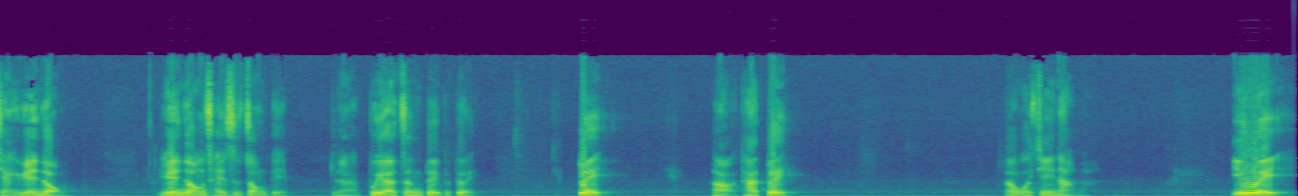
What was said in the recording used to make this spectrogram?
讲圆融，圆融才是重点啊！不要争对不对，对，好，他对，啊，我接纳嘛，因为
